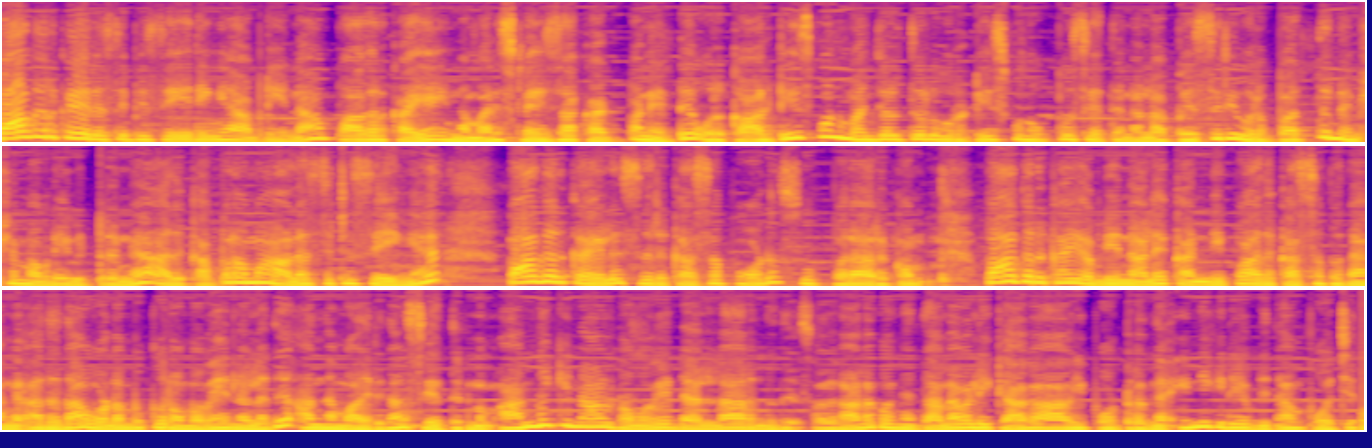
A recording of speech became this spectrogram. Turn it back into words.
பாகற்காய் ரெசிபி செய்றீங்க அப்படின்னா பாகற்காயை இந்த மாதிரி ஸ்லைஸாக கட் பண்ணிட்டு ஒரு கால் டீஸ்பூன் மஞ்சள் தூள் ஒரு டீஸ்பூன் உப்பு சேர்த்து நல்லா பெசரி ஒரு பத்து நிமிஷம் அப்படியே விட்டுருங்க. அதுக்கப்புறமா அலசிட்டு செய்யுங்க. பாகற்காயில சிறு கசப்போட சூப்பரா இருக்கும். பாகற்காய் அப்படின்னாலே கண்டிப்பா அது கசப்பு தாங்க. அதுதான் உடம்புக்கு ரொம்பவே நல்லது. அந்த மாதிரி தான் சேர்த்துக்கணும். அன்னைக்கு நாள் ரொம்பவே டல்லா இருந்தது. ஸோ அதனால கொஞ்சம் தலைவலிக்காக ஆவி போட்டிருந்தேன். இன்னைக்கு இப்படி தான் போச்சு.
